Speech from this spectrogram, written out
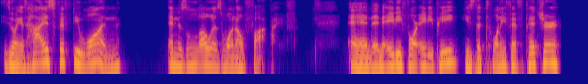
he's going as high as 51 and as low as 105. And in 84 ADP, he's the 25th pitcher.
